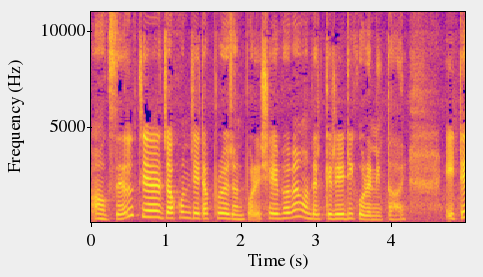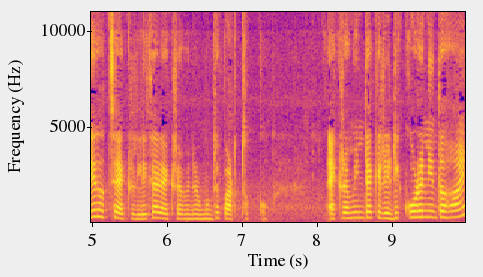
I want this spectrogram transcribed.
অক্সেল যে যখন যেটা প্রয়োজন পড়ে সেইভাবে আমাদেরকে রেডি করে নিতে হয়। এটাই হচ্ছে অ্যাক্রিলিক আর অ্যাক্রামিনের মধ্যে পার্থক্য। অ্যাক্রামিনটাকে রেডি করে নিতে হয়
